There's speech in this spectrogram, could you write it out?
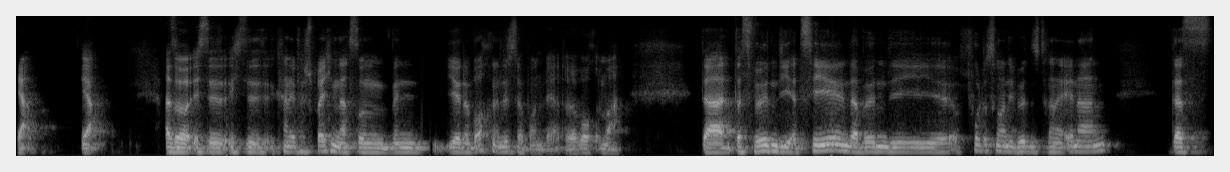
Ja, ja. Also ich, ich kann dir versprechen, nach so einem, wenn ihr eine Woche in Lissabon wärt oder wo auch immer, da, das würden die erzählen, da würden die Fotos machen, die würden sich daran erinnern, dass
